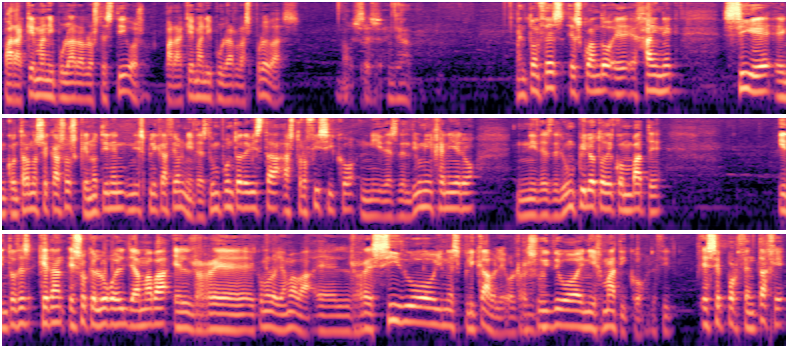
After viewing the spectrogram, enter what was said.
¿para qué manipular a los testigos? ¿Para qué manipular las pruebas? Entonces es cuando eh, Heineck sigue encontrándose casos que no tienen ni explicación ni desde un punto de vista astrofísico, ni desde el de un ingeniero, ni desde el de un piloto de combate, y entonces quedan eso que luego él llamaba el ¿cómo lo llamaba? el residuo inexplicable o el residuo enigmático, es decir, ese porcentaje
